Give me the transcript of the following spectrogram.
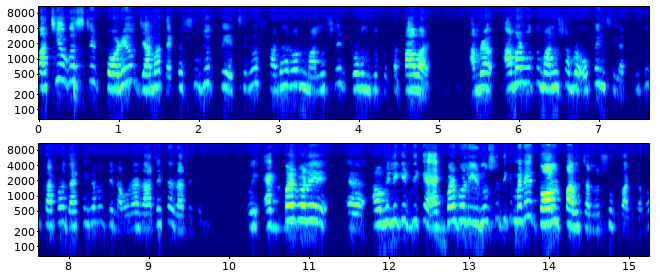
পাঁচই অগস্টের পরেও জামাত একটা সুযোগ পেয়েছিল সাধারণ মানুষের গ্রহণযোগ্যতা পাওয়ার। আমরা, আমার মতো মানুষ আমরা ওপেন ছিলাম, কিন্তু তারপরে দেখা গেল যে না, ওরা রাজাকার, রাজাকারী। ওই একবার বলে আওয়ামী লীগের দিকে একবার বলে, ইউনুসের দিকে মানে দল পাল্টানো, সুর পাল্টানো,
